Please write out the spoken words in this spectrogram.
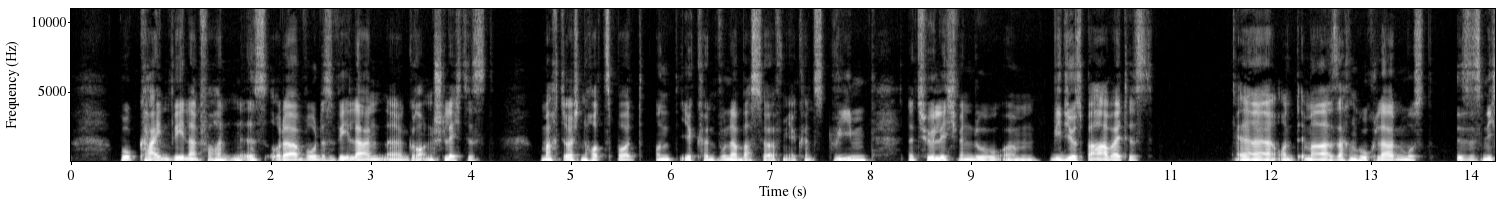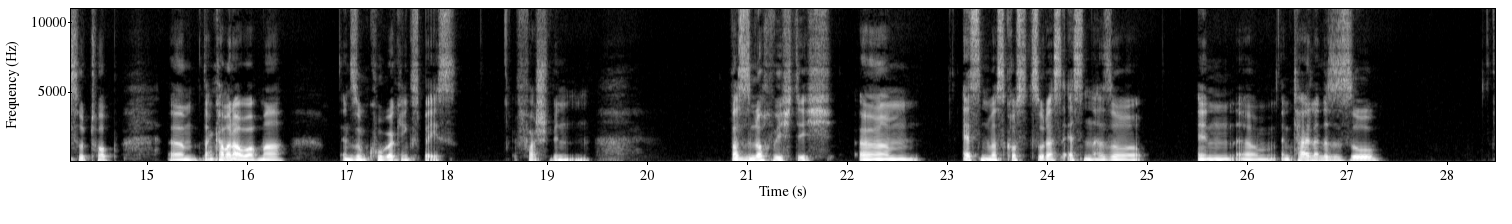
wo kein WLAN vorhanden ist oder wo das WLAN äh, grottenschlecht ist, macht ihr euch einen Hotspot und ihr könnt wunderbar surfen. Ihr könnt streamen. Natürlich, wenn du ähm, Videos bearbeitest äh, und immer Sachen hochladen musst, ist es nicht so top. Ähm, dann kann man aber auch mal in so einem Coworking Space verschwinden. Was ist noch wichtig? Ähm, Essen, was kostet so das Essen? Also in, ähm, in Thailand ist es so,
